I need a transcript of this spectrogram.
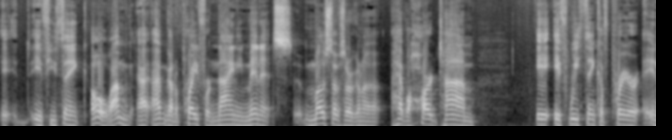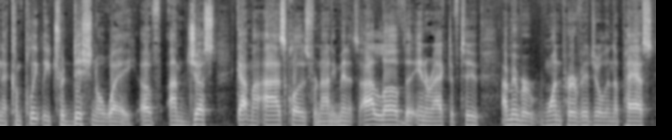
if you think, oh, I'm I'm going to pray for 90 minutes, most of us are going to have a hard time if we think of prayer in a completely traditional way of I'm just got my eyes closed for 90 minutes. I love the interactive too. I remember one prayer vigil in the past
